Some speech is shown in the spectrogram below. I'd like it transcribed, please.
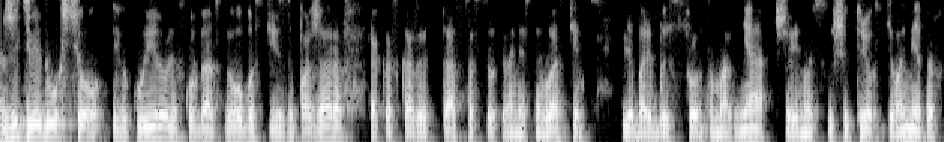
Жители двух сел эвакуировали в Курганской области из-за пожаров, как рассказывает ТАСС со ссылкой на местные власти, для борьбы с фронтом огня шириной свыше трех километров.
